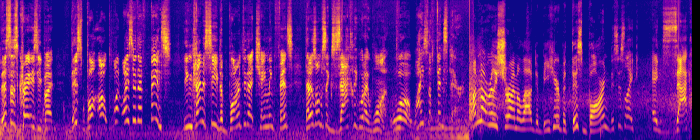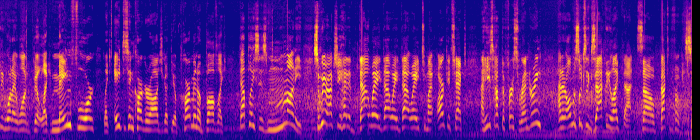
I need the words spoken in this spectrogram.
This is crazy, but this bar, oh, what, why is there that fence? You can kind of see the barn through that chain link fence. That is almost exactly what I want. Whoa, why is the fence there? I'm not really sure I'm allowed to be here, but this barn, this is like exactly what I want built. Like main floor, like eight to 10 car garage. You got the apartment above, like that place is money. So we are actually headed that way, that way, that way to my architect and he's got the first rendering and it almost looks exactly like that. So back to the focus.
